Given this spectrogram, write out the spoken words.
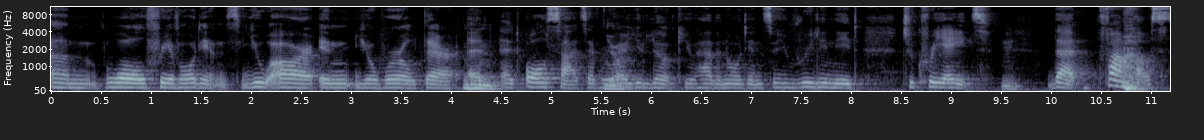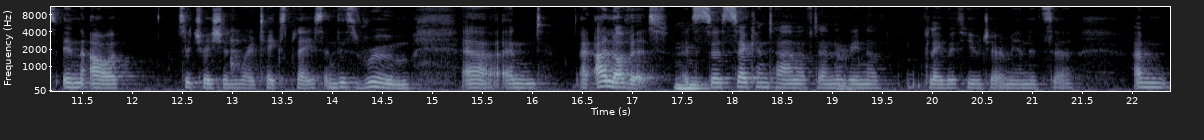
um, wall free of audience. You are in your world there Mhm. at, at all sides, everywhere Yeah. you look, you have an audience. So you really need to create Mm. that farmhouse in our situation where it takes place in this room, uh, and I, I love it. Mhm. It's the second time I've done Mm. arena play with you, Jeremy, and it's. Uh, I'm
